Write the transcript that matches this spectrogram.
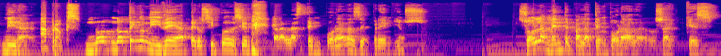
Mira, aprox. No, no tengo ni idea, pero sí puedo decir que para las temporadas de premios, solamente para la temporada, o sea, que es,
